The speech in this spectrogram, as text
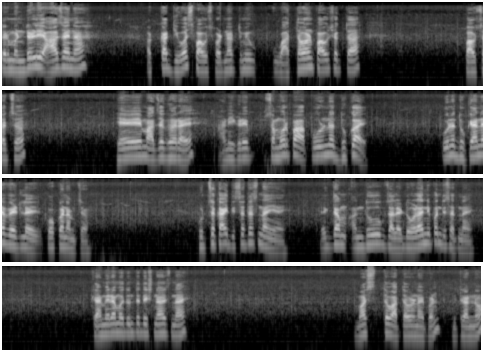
तर मंडळी आज आहे ना अख्खा दिवस पाऊस पडणार. तुम्ही वातावरण पाहू शकता पावसाचं. हे माझं घर आहे आणि इकडे समोर पहा पूर्ण धुकं आहे. पूर्ण धुक्यानं वेढलं आहे कोकण आमचं. पुढचं काही दिसतच नाही आहे एकदम अंधूक झालं आहे डोळ्यांनी पण दिसत नाही. कॅमेऱ्यामधून तर दिसणारच नाही. मस्त वातावरण आहे पण मित्रांनो.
